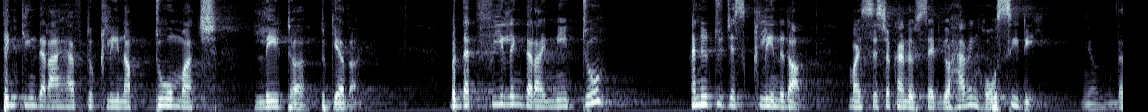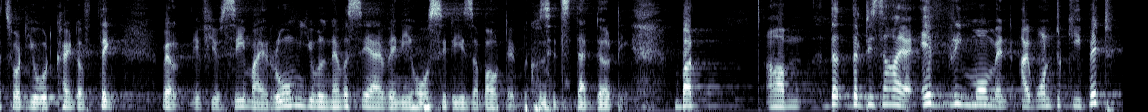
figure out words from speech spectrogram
thinking that I have to clean up too much later together. But that feeling that I need to, I need to just clean it up. My sister kind of said, You're having OCD. You know, that's what you would kind of think. Well, if you see my room, you will never say I have any OCDs about it because it's that dirty. But um, the, the desire, every moment, I want to keep it,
